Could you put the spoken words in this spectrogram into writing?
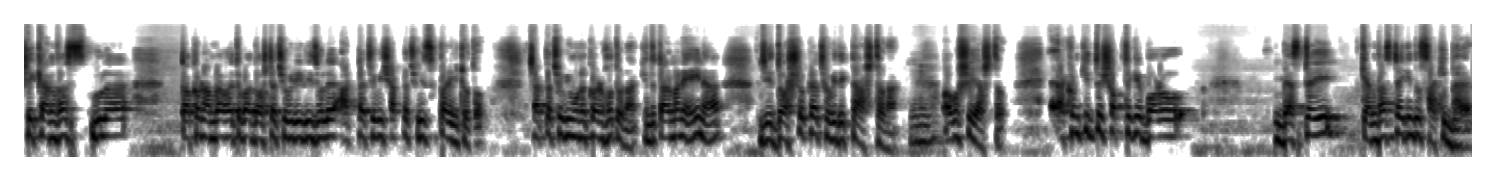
সেই ক্যানভাসগুলা তখন আমরা হয়তো বা দশটা ছবি রিলিজ হলে আটটা ছবি সাতটা ছবি সুপার হিট হতো। চারটা ছবি মনে করেন হতো না কিন্তু তার মানে এই না যে দর্শকরা ছবি দেখতে আসতো না। অবশ্যই আসতো। এখন কিন্তু সব থেকে বড় ব্যাসটাই ক্যানভাসটাই কিন্তু সাকিব ভাইয়ের।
